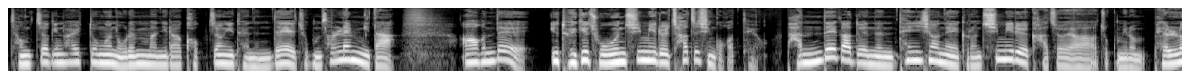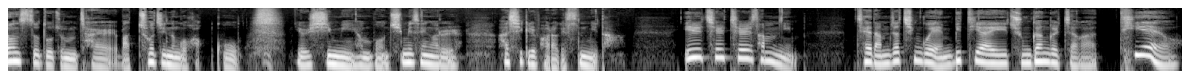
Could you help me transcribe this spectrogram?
정적인 활동은 오랜만이라 걱정이 되는데 조금 설렙니다. 아, 근데 이 되게 좋은 취미를 찾으신 것 같아요. 반대가 되는 텐션의 그런 취미를 가져야 조금 이런 밸런스도 좀 잘 맞춰지는 것 같고 열심히 한번 취미 생활을 하시길 바라겠습니다. 1773님, 제 남자친구의 MBTI 중간 글자가 T예요.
